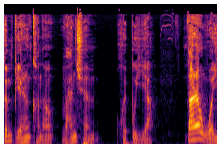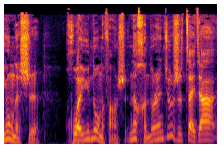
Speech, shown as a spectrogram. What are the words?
跟别人可能完全会不一样。当然，我用的是户外运动的方式。那很多人就是在家，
